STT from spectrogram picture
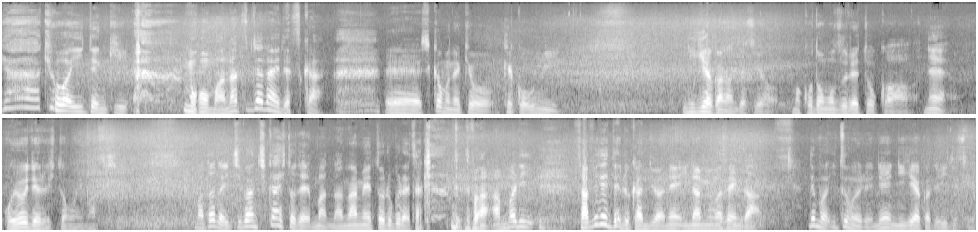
いやー今日はいい天気。もう真夏じゃないですか、えー、しかもね今日結構海賑やかなんですよ、まあ、子供連れとかね泳いでる人もいますし、まあ、ただ一番近い人で、まあ、7メートルぐらい先なんで、まあ、あんまり寂れてる感じはね否めませんが。でもいつもよりね賑やかでいいですよ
